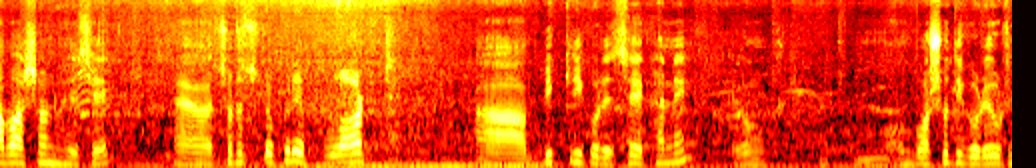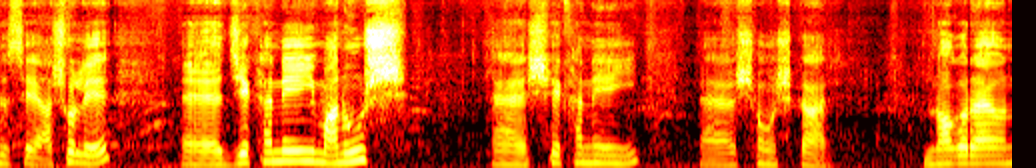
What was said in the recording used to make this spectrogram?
আবাসন হয়েছে। ছোট ছোট করে প্লট বিক্রি করেছে এখানে এবং বসতি গড়ে উঠেছে। আসলে যেখানেই মানুষ সেখানেই সংস্কার। নগরায়ন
